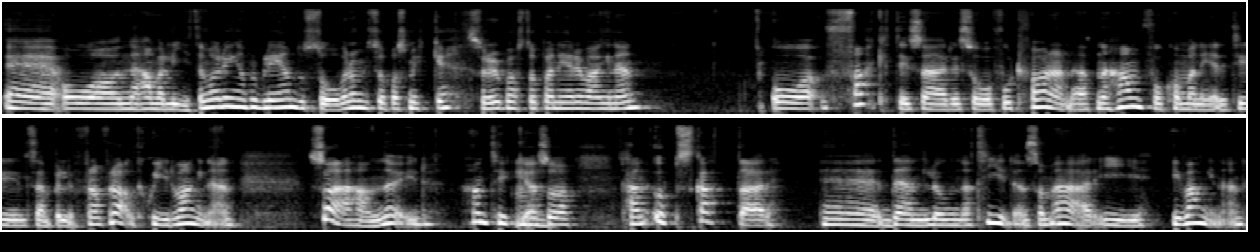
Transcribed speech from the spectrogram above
Eh, och när han var liten var det inga problem, då sover de ju så pass mycket så det är bara att stoppa ner i vagnen. Och faktiskt så är det så fortfarande att när han får komma ner till exempel framförallt skidvagnen så är han nöjd. Han, tycker, mm. alltså, han uppskattar eh, den lugna tiden som är i, i vagnen.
